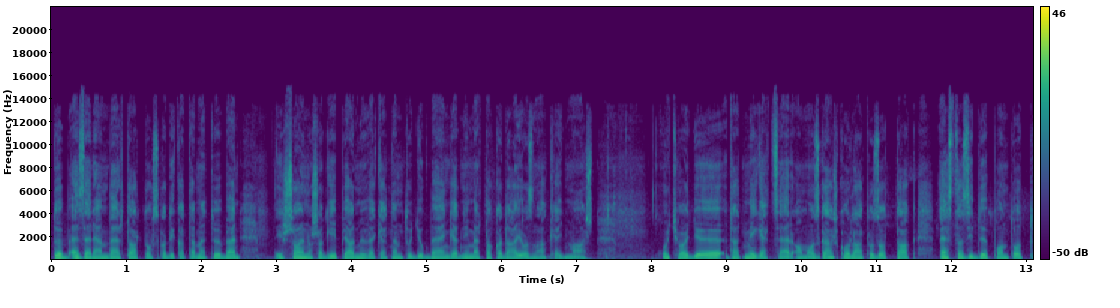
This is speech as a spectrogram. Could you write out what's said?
több ezer ember tartózkodik a temetőben, és sajnos a gépjárműveket nem tudjuk beengedni, mert akadályoznak egymást. Úgyhogy, tehát még egyszer a mozgáskorlátozottak ezt az időpontot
